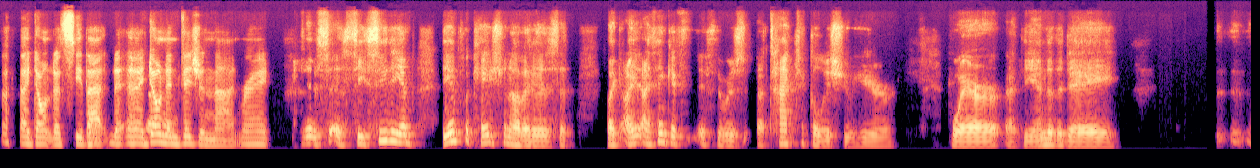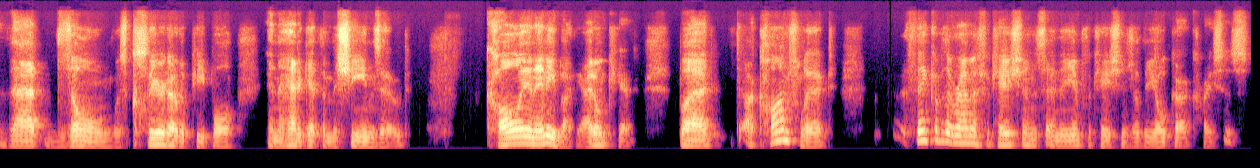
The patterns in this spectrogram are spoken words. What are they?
I don't see that. I don't envision that. Right. See, see the the implication of it is that, like, I, I think if if there was a tactical issue here, where at the end of the day, that zone was cleared out of people and they had to get the machines out. Call in anybody, I don't care. But a conflict, think of the ramifications and the implications of the Oka crisis.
